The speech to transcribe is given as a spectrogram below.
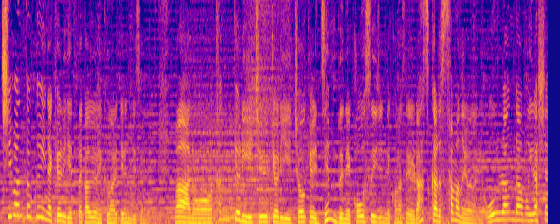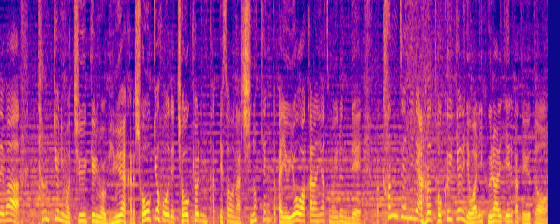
一番得意な距離で戦うように組まれてるんですよね。まああの短距離、中距離、長距離全部ね高水準でこなせるラスカル様のようなねオールラウンダーもいらっしゃれば短距離も中距離も微妙やから消去法で長距離に立ってそうなシノケンとかいうようわからんやつもいるんで、まあ、完全にねあの得意距離で割り振られているかというと、ま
